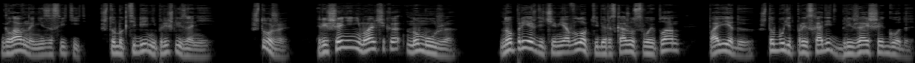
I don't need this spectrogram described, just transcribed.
Главное не засветить, чтобы к тебе не пришли за ней. Что же, решение не мальчика, но мужа. Но прежде чем я в лоб тебе расскажу свой план, поведаю, что будет происходить в ближайшие годы,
